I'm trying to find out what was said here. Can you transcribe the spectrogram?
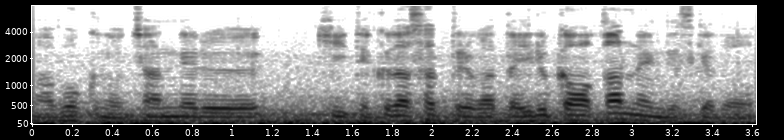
まあ、僕のチャンネル聞いてくださってる方いるか分かんないんですけど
